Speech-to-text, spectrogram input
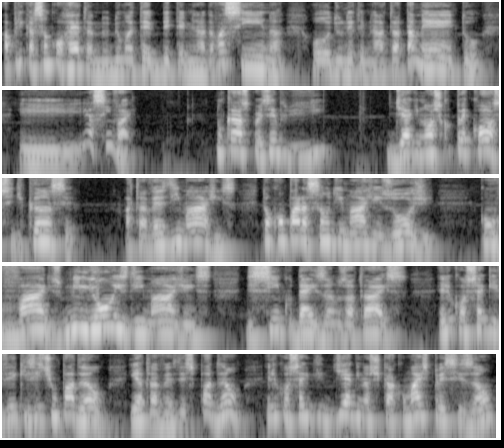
a aplicação correta de uma determinada vacina ou de um determinado tratamento e, e assim vai. No caso, por exemplo, de diagnóstico precoce de câncer através de imagens. Então, comparação de imagens hoje com vários milhões de imagens de 5, 10 anos atrás, ele consegue ver que existe um padrão. E através desse padrão, ele consegue diagnosticar com mais precisão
